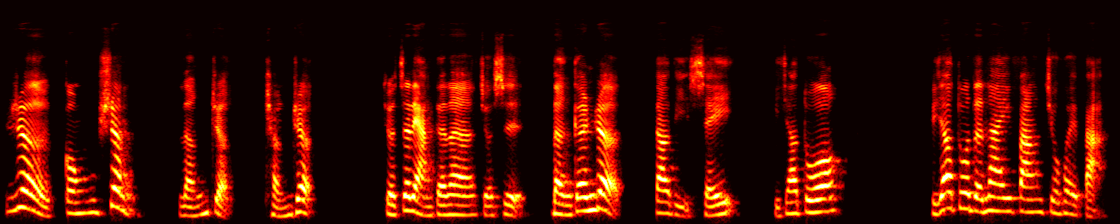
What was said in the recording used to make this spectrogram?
热功盛，冷者成热。就这两个呢，就是冷跟热，到底谁比较多？比较多的那一方就会把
